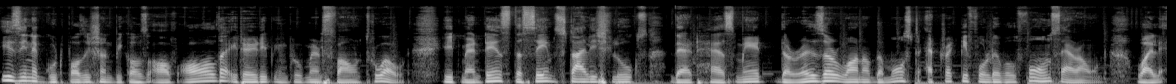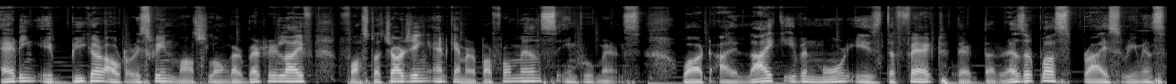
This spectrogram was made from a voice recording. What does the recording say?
is in a good position because of all the iterative improvements found throughout. It maintains the same stylish looks that has made the Razr one of the most attractive foldable phones around, while adding a bigger outer screen, much longer battery life, faster charging and camera performance improvements. What I like even more is the fact that the Razr Plus price remains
